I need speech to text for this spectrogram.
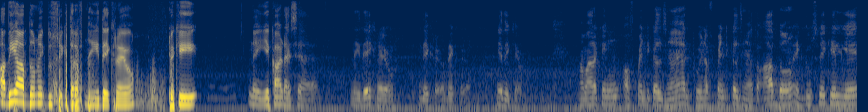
अभी आप दोनों एक दूसरे की तरफ़ नहीं देख रहे हो, क्योंकि नहीं, ये कार्ड ऐसे आया है। नहीं, देख रहे हो, देख रहे हो, देख रहे हो। ये देखिए, हमारा किंग ऑफ़ पेंटिकल्स यहाँ है और क्वीन ऑफ़ पेंटिकल्स यहाँ है। तो आप दोनों एक दूसरे के लिए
